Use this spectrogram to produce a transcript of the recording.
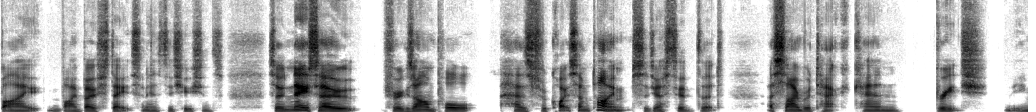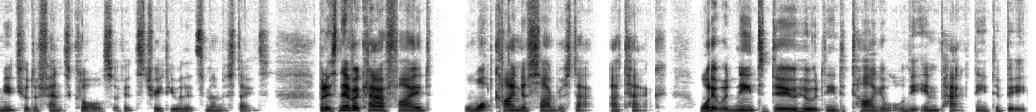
by by both states and institutions. So NATO, for example, has for quite some time suggested that a cyber attack can breach the mutual defense clause of its treaty with its member states. But it's never clarified what kind of cyber attack, what it would need to do, who would need to target, what would the impact need to be.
